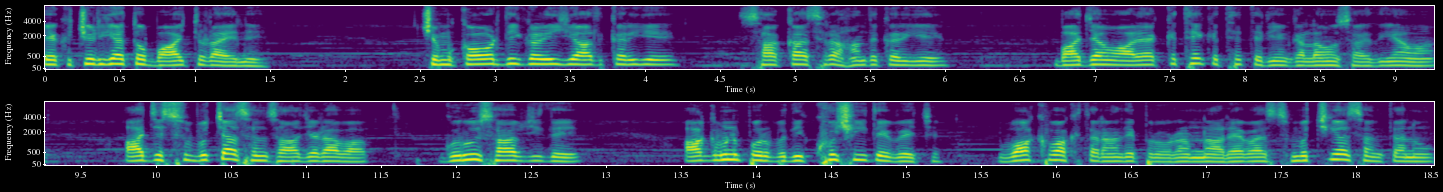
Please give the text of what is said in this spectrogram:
ਇੱਕ ਚਿੜੀਆ ਤੋਂ ਬਾਜ ਤੁੜਾਏ ਨੇ। ਚਮਕੌਰ ਦੀ ਗਲੀ ਯਾਦ ਕਰੀਏ, ਸਾਕਾ ਸਰਹੰਦ ਕਰੀਏ, ਬਾਜਾਂ ਵਾਲਿਆ ਕਿੱਥੇ ਕਿੱਥੇ ਤੇਰੀਆਂ ਗੱਲਾਂ ਹੋ ਸਕਦੀਆਂ ਵਾ। ਅੱਜ ਸਮੁੱਚਾ ਸੰਸਾਰ ਜਿਹੜਾ ਵਾ, ਗੁਰੂ ਸਾਹਿਬ ਜੀ ਦੇ ਆਗਮਨ ਪੁਰਬ ਦੀ ਖੁਸ਼ੀ ਦੇ ਵਿੱਚ ਵੱਖ-ਵੱਖ ਤਰ੍ਹਾਂ ਦੇ ਪ੍ਰੋਗਰਾਮ ਮਨਾ ਰਿਹਾ ਵਾ। ਸਮੁੱਚੀਆਂ ਸੰਗਤਾਂ ਨੂੰ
